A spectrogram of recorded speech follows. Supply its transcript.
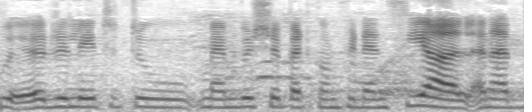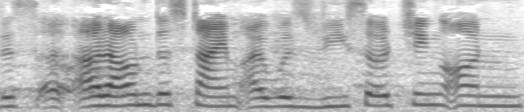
related to membership at Confidencial. And at this uh, around this time, I was researching on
